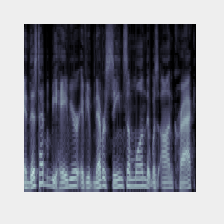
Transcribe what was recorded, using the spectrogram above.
And this type of behavior, if you've never seen someone that was on crack,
